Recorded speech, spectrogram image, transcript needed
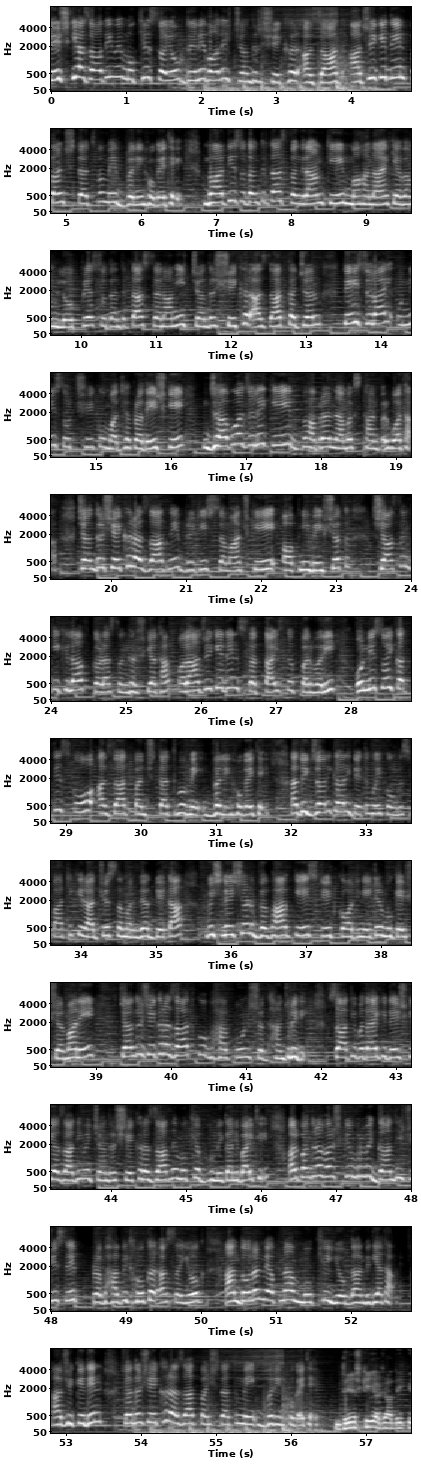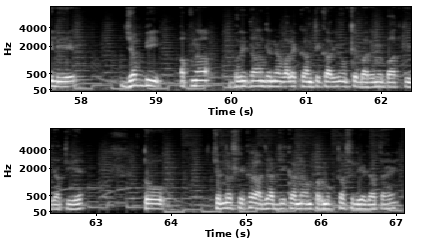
देश की आज़ादी में मुख्य सहयोग देने वाले चंद्रशेखर आज़ाद आज के दिन पंच तत्व में विलीन हो गए थे। भारतीय स्वतंत्रता संग्राम के महानायक एवं लोकप्रिय स्वतंत्रता सेनानी चंद्रशेखर आज़ाद का जन्म 23 जुलाई 1906 को मध्य प्रदेश के झाबुआ ज़िले के भाबरा नामक स्थान पर हुआ था। चंद्रशेखर आज़ाद ने ब्रिटिश समाज के औपनिवेशक शासन के खिलाफ कड़ा संघर्ष किया था और आज ही के दिन 27 फरवरी 1931 को आज़ाद पंच तत्व में विलीन हो गए थे। अधिक जानकारी देते हुए कांग्रेस पार्टी के राज्य समन्वयक डेटा विश्लेषण विभाग के स्टेट कोऑर्डिनेटर मुकेश शर्मा ने चंद्रशेखर आज़ाद को भावपूर्ण श्रद्धांजलि दी। साथ ही बताया कि देश की आज़ादी में चंद्रशेखर आज़ाद ने मुख्य भूमिका निभाई थी और 15 वर्ष की उम्र में गांधी जी से प्रभावित होकर असहयोग आंदोलन में अपना मुख्य योगदान भी दिया था। आज ही के दिन चंद्रशेखर आज़ाद पंचतत्व में विलीन हो गए थे। देश की आज़ादी के लिए जब भी अपना बलिदान देने वाले क्रांतिकारियों के बारे में बात की जाती है तो चंद्रशेखर आज़ाद जी का नाम प्रमुखता से लिया जाता है।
